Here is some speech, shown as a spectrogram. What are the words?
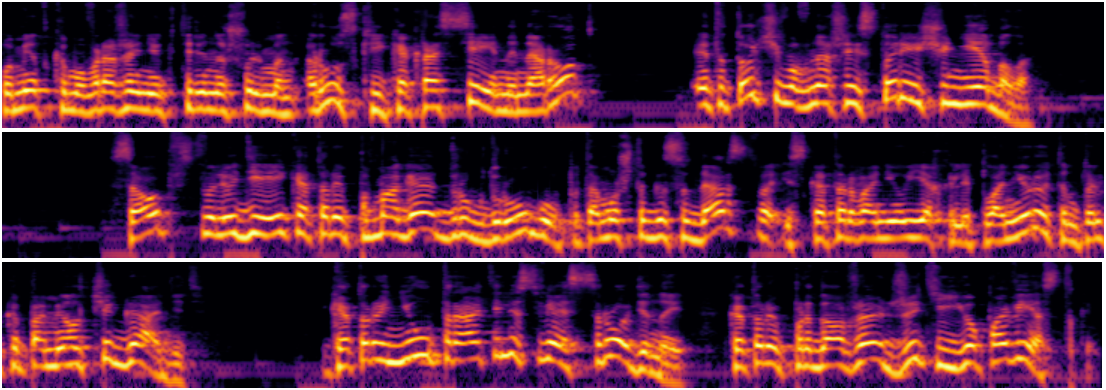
по меткому выражению Екатерины Шульман, русский как рассеянный народ, это то, чего в нашей истории еще не было – Сообщество людей, которые помогают друг другу, потому что государство, из которого они уехали, планирует им только по мелочи гадить. И которые не утратили связь с Родиной, которые продолжают жить ее повесткой.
